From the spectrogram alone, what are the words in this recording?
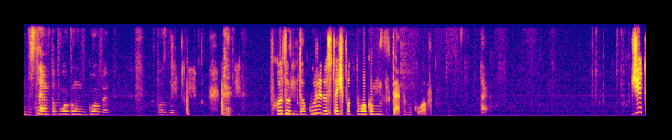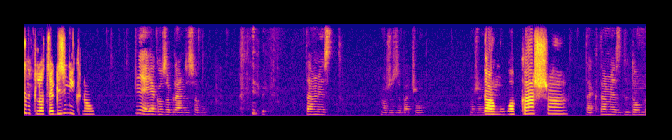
Dostałem podłogą w głowę. Pozdro. Wchodząc do góry, dostałeś podłogą w ten, w głowę. Tak. Gdzie ten klocek zniknął? Nie, ja go zabrałem ze sobą. Tam jest... Może zobaczą. Może nie. Dom Łukasza. Tak, tam jest dom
